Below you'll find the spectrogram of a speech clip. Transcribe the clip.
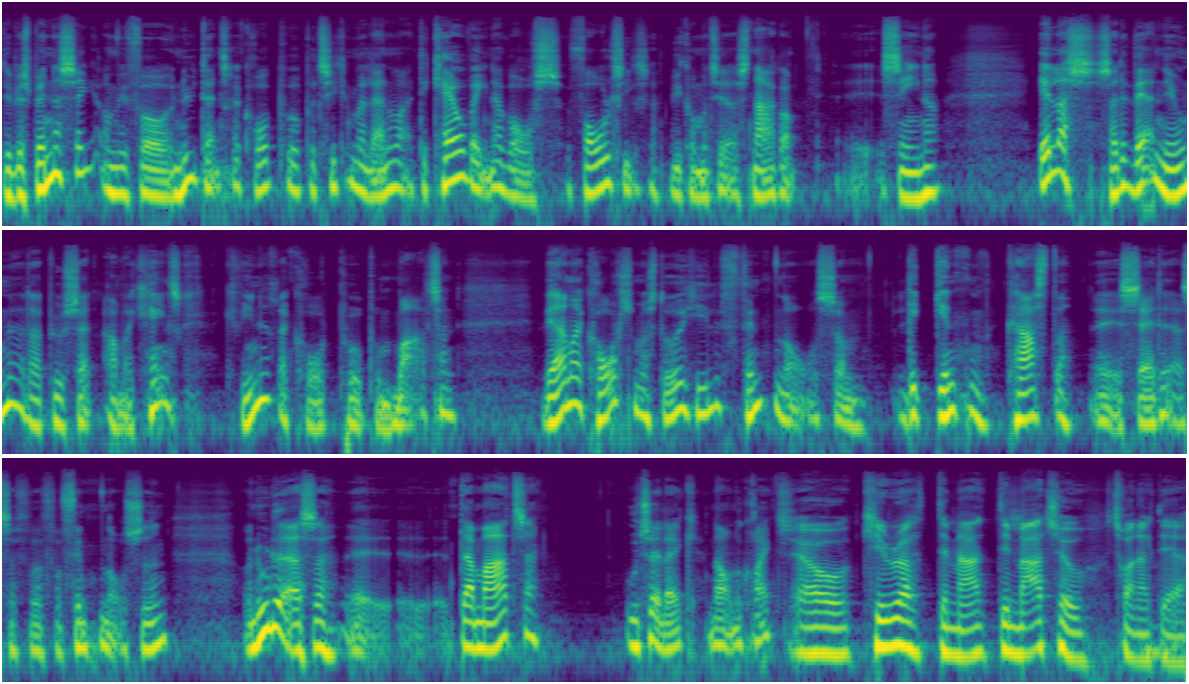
Det bliver spændende at se, om vi får ny dansk rekord på, på 10 km landevej. Det kan jo være en af vores forudsigelser, vi kommer til at snakke om øh, senere. Ellers så er det værd at nævne, at der er blevet sat amerikansk kvinderekord på, på maraton er en rekord, som har stået i hele 15 år, som legenden Carster øh, satte, altså for, for 15 år siden. Og nu er det altså øh, Damata, udtaler ikke navnet korrekt? Ja, og Kira Demato, tror jeg nok, det er.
